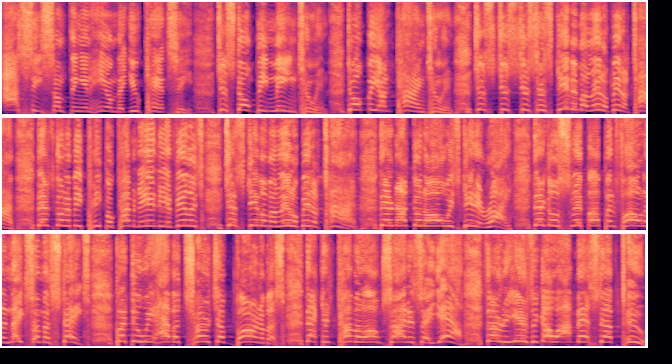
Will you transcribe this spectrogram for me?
I see something in him that you can't see. Just don't be mean to him. Don't be unkind to him. Just, just, just, just give him a little bit of time. There's going to be people coming to Indian Village. Just give them a little bit of time. They're not going to always get it right. They're going to slip up and fall and make some mistakes. But do we have a church of Barnabas that can come alongside and say, yeah, 30 years ago I messed up too,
